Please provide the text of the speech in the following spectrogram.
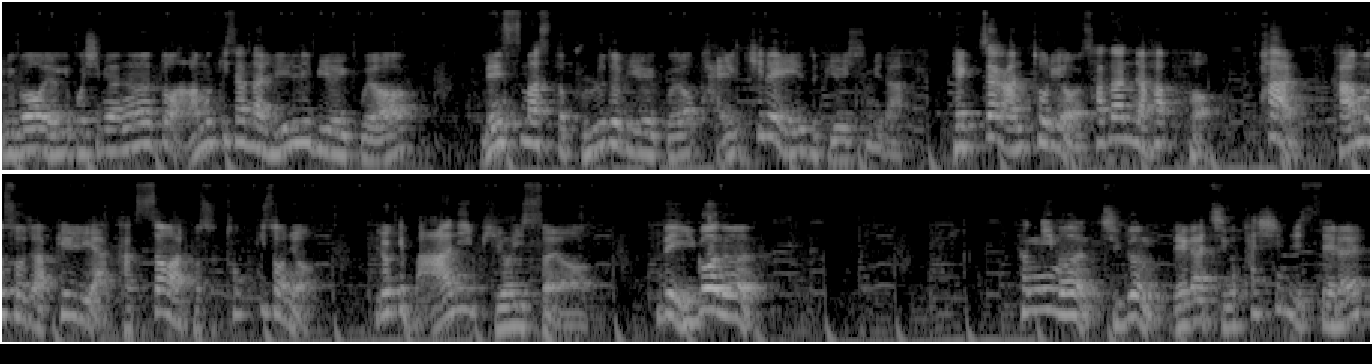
그리고 여기 보시면은 또 암흑기사나 릴리 비어 있고요. 랜스마스터 블루도 비어 있고요. 발키레 에이드 비어 있습니다. 백작 안토리오, 사단자 하퍼, 판, 가무소자, 필리아, 각성 알프스, 토끼소녀 이렇게 많이 비어 있어요. 근데 이거는 형님은 지금 내가 지금 80 리셀을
